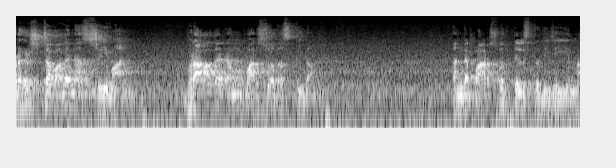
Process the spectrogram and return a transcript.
പ്രഹൃഷ്ടവദന ശ്രീമാൻ ഭ്രാതരം പാർശ്വതസ്ഥിതം. തന്റെ പാർശ്വത്തിൽ സ്ഥിതി ചെയ്യുന്ന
